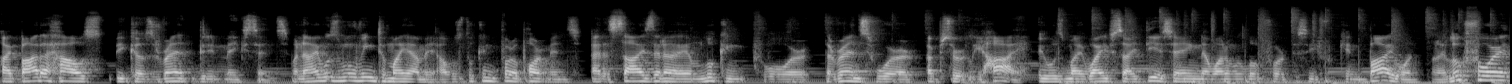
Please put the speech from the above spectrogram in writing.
I bought a house because rent didn't make sense. When I was moving to Miami, I was looking for apartments at a size that I am looking for. The rents were absurdly high. It was my wife's idea saying, now why don't we look for it to see if we can buy one. When I looked for it,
